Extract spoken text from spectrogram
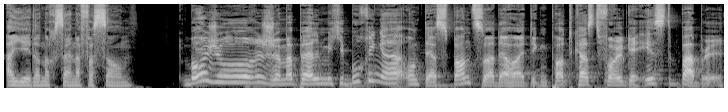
a jeder nach seiner Fasson. Bonjour, je m'appelle Michi Buchinger und der Sponsor der heutigen Podcast-Folge ist Bubble,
